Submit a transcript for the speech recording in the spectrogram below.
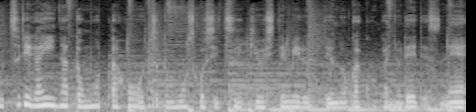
写りがいいなと思った方をちょっともう少し追求してみるっていうのが今回の例ですね。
